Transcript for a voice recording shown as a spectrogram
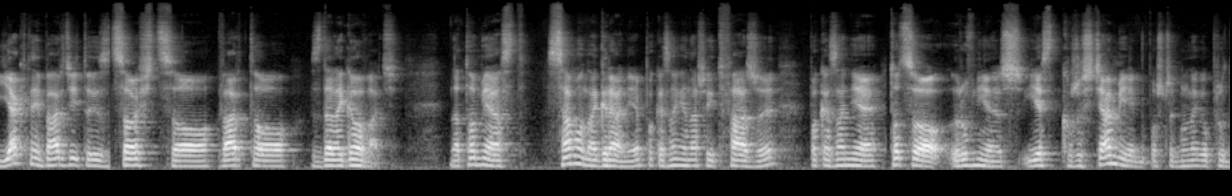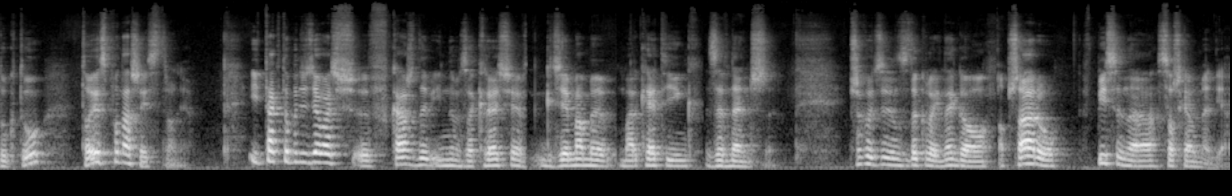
Jak najbardziej to jest coś, co warto zdelegować. Natomiast samo nagranie, pokazanie naszej twarzy, pokazanie to, co również jest korzyściami jakby poszczególnego produktu, to jest po naszej stronie. I tak to będzie działać w każdym innym zakresie, gdzie mamy marketing zewnętrzny. Przechodząc do kolejnego obszaru, wpisy na social media.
